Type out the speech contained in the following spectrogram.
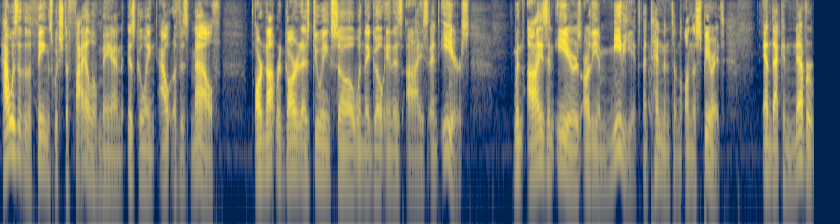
How is it that the things which defile a man is going out of his mouth are not regarded as doing so when they go in his eyes and ears? When eyes and ears are the immediate attendants on the spirit, and that can never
